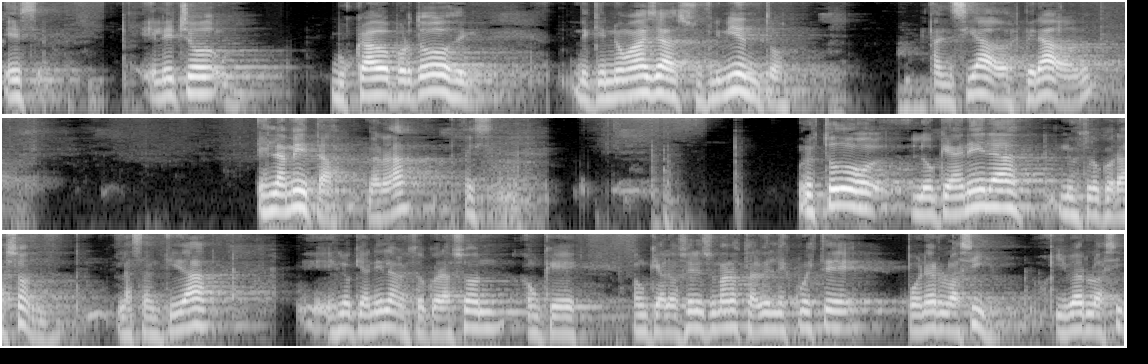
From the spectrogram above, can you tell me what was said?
es el hecho buscado por todos de, de, que no haya sufrimiento, ansiado, esperado. ¿no? Es la meta, ¿verdad? Es, bueno, es todo lo que anhela nuestro corazón. La santidad es lo que anhela nuestro corazón, aunque, aunque a los seres humanos tal vez les cueste ponerlo así y verlo así.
